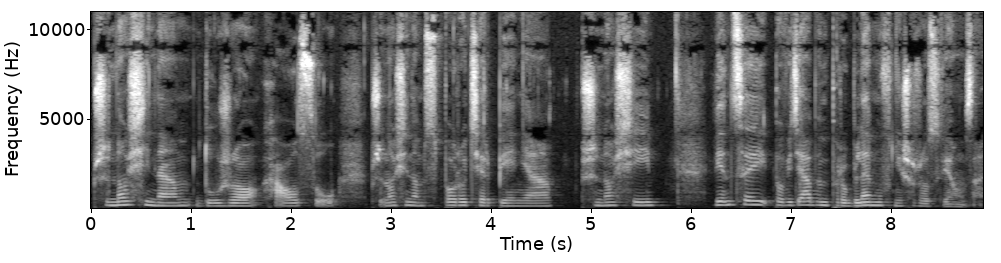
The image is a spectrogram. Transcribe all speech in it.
przynosi nam dużo chaosu, przynosi nam sporo cierpienia, przynosi więcej, powiedziałabym, problemów niż rozwiązań.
